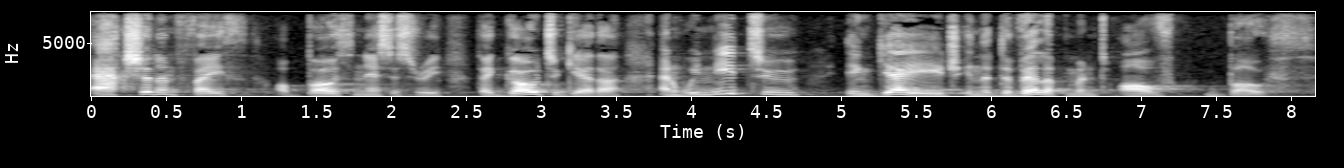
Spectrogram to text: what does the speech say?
Action and faith are both necessary, they go together, and we need to engage in the development of both.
